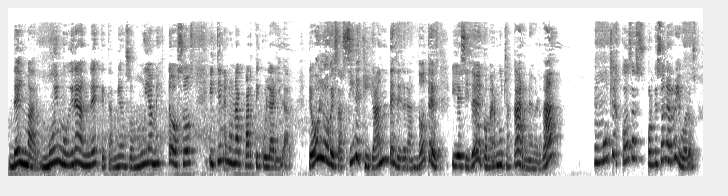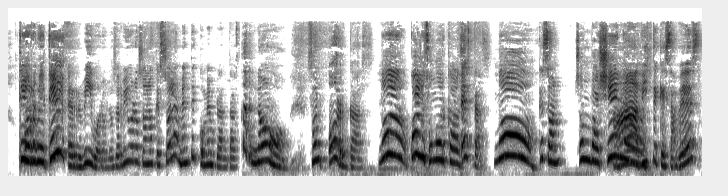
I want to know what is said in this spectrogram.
del mar muy muy grande que también son muy amistosos y tienen una particularidad que vos lo ves así de gigantes, de grandotes y decís debe comer mucha carne, ¿verdad? Muchas cosas porque son herbívoros. ¿Qué herbe qué? Herbívoros. Los herbívoros son los que solamente comen plantas. no, son orcas. No, ¿cuáles son orcas? Estas. No, ¿Qué son? son ballenas. Ah, ¿viste que sabes?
